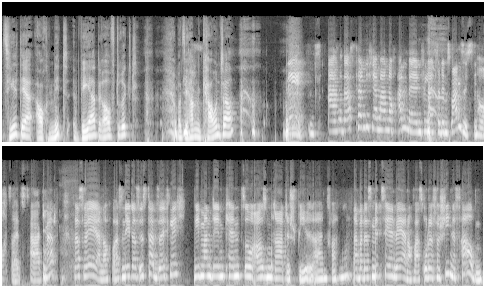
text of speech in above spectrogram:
Zählt der auch mit, wer drauf drückt? Und Sie haben einen Counter? Nee, also das könnte ich ja mal noch anmelden, vielleicht für den 20. Hochzeitstag, ne? Das wäre ja noch was. Nee, das ist tatsächlich, wie man den kennt, so aus dem Ratespiel einfach. Ne? Aber das Mitzählen wäre ja noch was. Oder verschiedene Farben.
